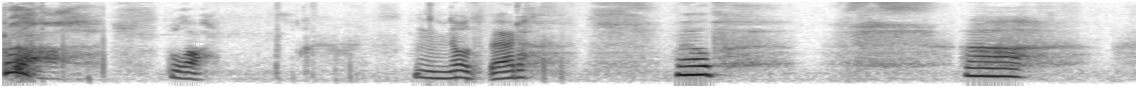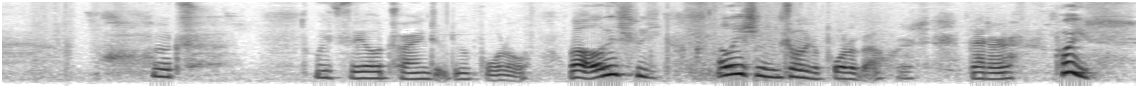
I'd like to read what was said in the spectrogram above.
Blah. Blah. Mm, that was bad. Well, uh, which we failed trying to do portal. Well, at least we, at least you enjoyed the portal. Better. Peace.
